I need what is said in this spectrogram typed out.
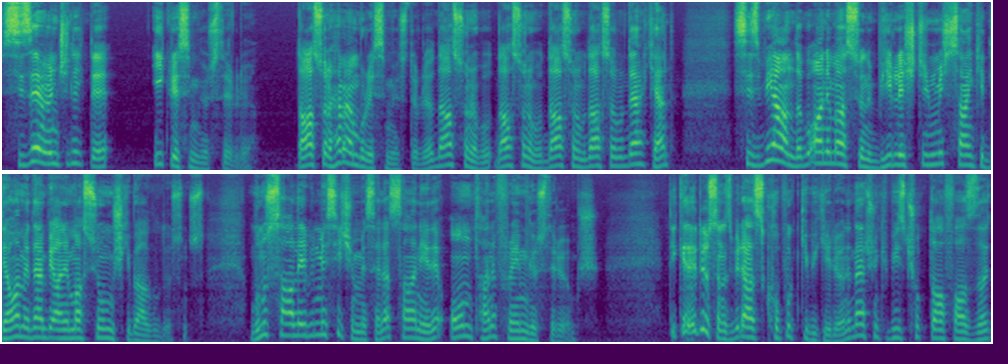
Size öncelikle ilk resim gösteriliyor. Daha sonra hemen bu resim gösteriliyor. Daha sonra bu, daha sonra bu, daha sonra bu, daha sonra bu derken siz bir anda bu animasyonu birleştirilmiş sanki devam eden bir animasyonmuş gibi algılıyorsunuz. Bunu sağlayabilmesi için mesela saniyede 10 tane frame gösteriyormuş. Dikkat ediyorsanız biraz kopuk gibi geliyor. Neden? Çünkü biz çok daha fazla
